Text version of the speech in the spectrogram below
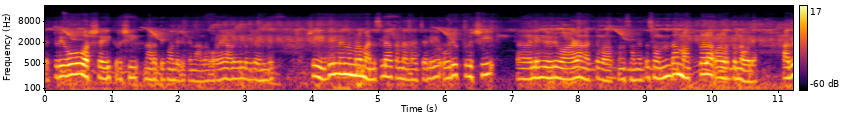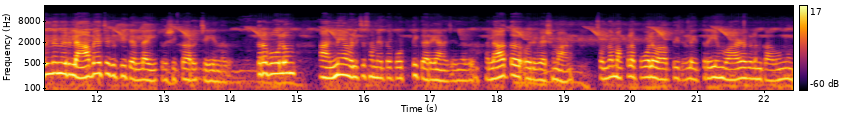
എത്രയോ വർഷമായി കൃഷി നടത്തിക്കൊണ്ടിരിക്കുന്ന ആൾ കുറേ ആളുകൾ ഇവിടെ ഉണ്ട്. പക്ഷേ ഇതിൽ നിന്ന് നമ്മൾ മനസ്സിലാക്കേണ്ടതെന്ന് വെച്ചാൽ ഒരു കൃഷി അല്ലെങ്കിൽ ഒരു വാഴ നട്ട് വളർത്തുന്ന സമയത്ത് സ്വന്തം മക്കളെ വളർത്തുന്ന പോലെ അതിൽ നിന്നൊരു ലാഭേച്ഛ കിട്ടിയിട്ടല്ല ഈ കൃഷിക്കാർ ചെയ്യുന്നത്. ഇത്ര പോലും അന്ന് ഞാൻ വിളിച്ച സമയത്ത് പൊട്ടിക്കരയാണ് ചെയ്യുന്നത്. വല്ലാത്ത ഒരു വിഷമാണ്. സ്വന്തം മക്കളെ പോലെ വളർത്തിയിട്ടുള്ള ഇത്രയും വാഴകളും കവുങ്ങും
